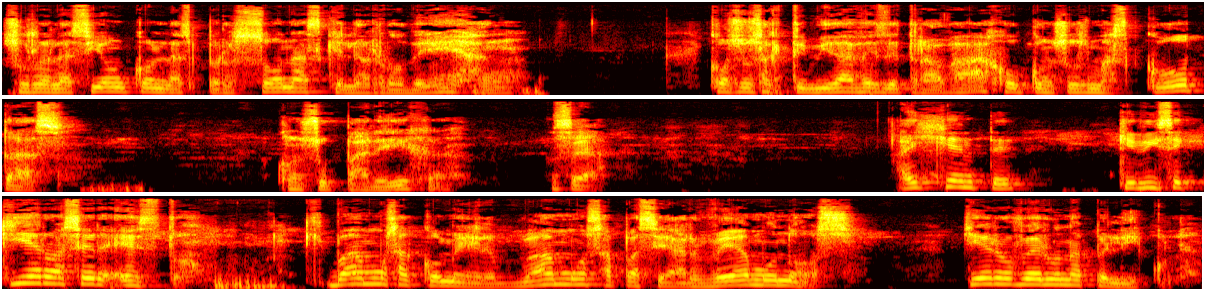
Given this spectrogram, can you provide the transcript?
su relación con las personas que le rodean, con sus actividades de trabajo, con sus mascotas, con su pareja. O sea, hay gente que dice, quiero hacer esto, vamos a comer, vamos a pasear, veámonos, quiero ver una película.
